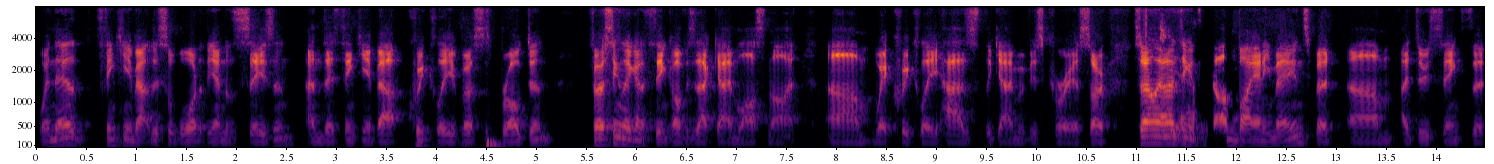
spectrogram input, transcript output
when they're thinking about this award at the end of the season and they're thinking about Quickley versus Brogdon, first thing they're going to think of is that game last night. Um, where Quickley has the game of his career. So certainly, I don't yeah. think it's done by any means, but um, I do think that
